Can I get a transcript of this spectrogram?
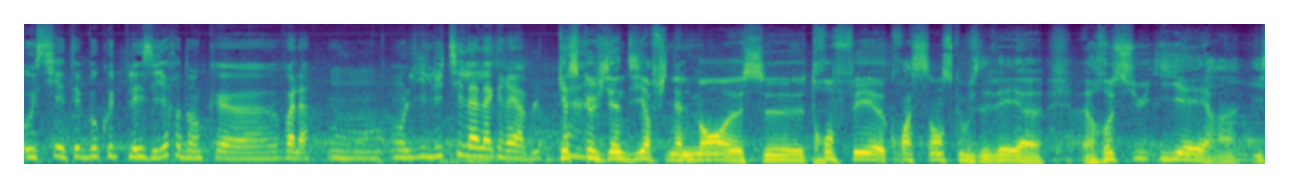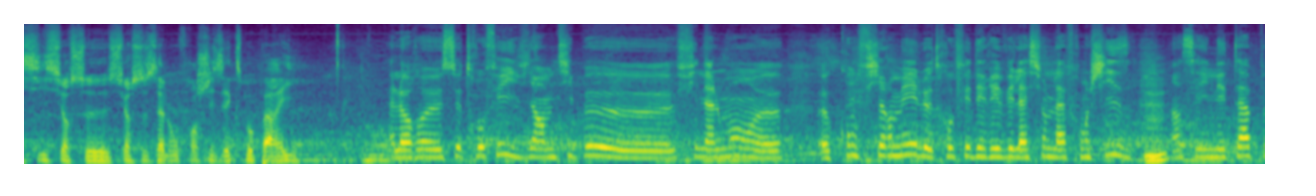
aussi été beaucoup de plaisir. Donc euh, voilà, on, on lit l'utile à l'agréable. Qu'est-ce que vient dire finalement ce trophée croissance que vous avez reçu hier hein, ici sur ce, sur ce salon Franchise Expo Paris? Alors euh, ce trophée, il vient un petit peu euh, finalement euh, confirmer le trophée des révélations de la franchise. Mhm. Hein, c'est une étape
